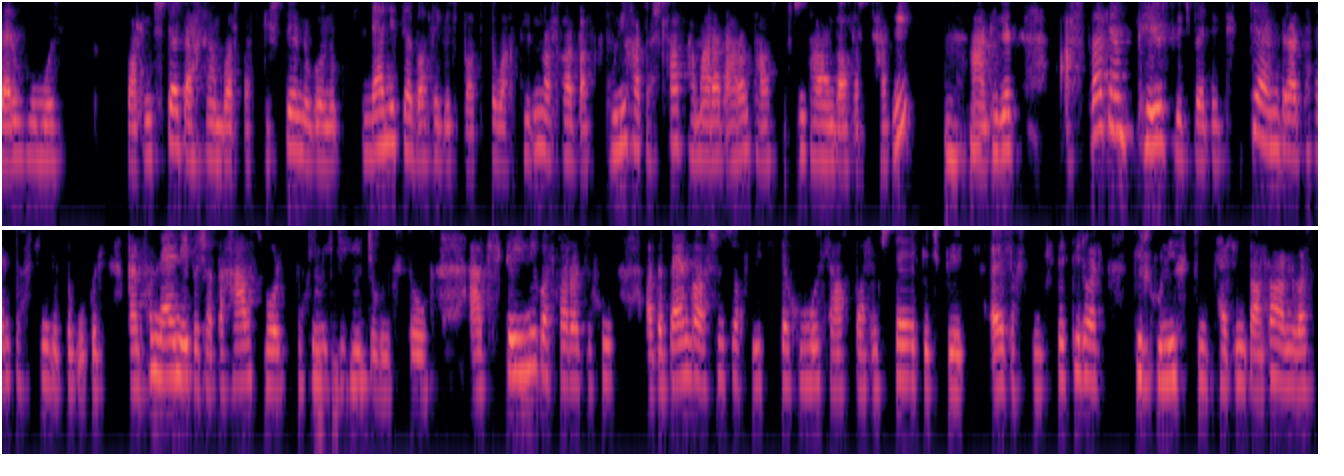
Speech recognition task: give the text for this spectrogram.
зарим хүмүүс боломжтой байх юм бол бас гэртээ нөгөө нэг найнтай болъё гэж боддог баг. Тэр нь болохоор бас хүнийхээ туршлагаас хамаарат 15-аас 35 доллар цагийн Аа тэгээд Australian pairs гэж байдаг. Тэг чи амьдраа тань туслана гэдэг үг л ганцхан найны биш одоо house work бүх юмыг чи хийж өгнө гэсэн үг. Аа гэхдээ энийг болохоор зөвхөн одоо байнга оршин суух визтэй хүмүүс л авах боломжтой гэж би ойлгосон. Гэхдээ тэр бол тэр хүнийх чинь цалин 7 хоногоос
